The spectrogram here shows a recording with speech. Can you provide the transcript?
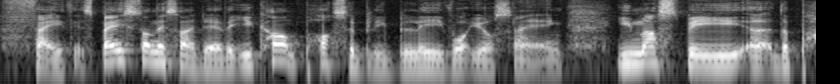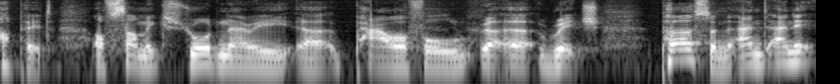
faith. It's based on this idea that you can't possibly believe what you're saying. You must be uh, the puppet of some extraordinary, uh, powerful, uh, uh, rich person. And and it,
